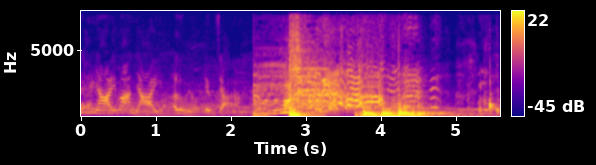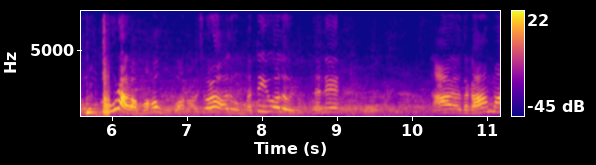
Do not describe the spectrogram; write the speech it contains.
ဒဏ်ရာတွေမှအများကြီးအဲ့လိုမျိုးပြုတ်ကြတာပူးတာတော့မဟုတ်ဘူးပေါ့နော်ချိုတော့အဲ့လိုမသိဘူးအဲ့လိုနည်းနည်းဟိုအာတကားမှ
